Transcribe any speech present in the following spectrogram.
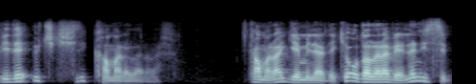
Bir de üç kişilik kameralar var. Kamera gemilerdeki odalara verilen isim.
